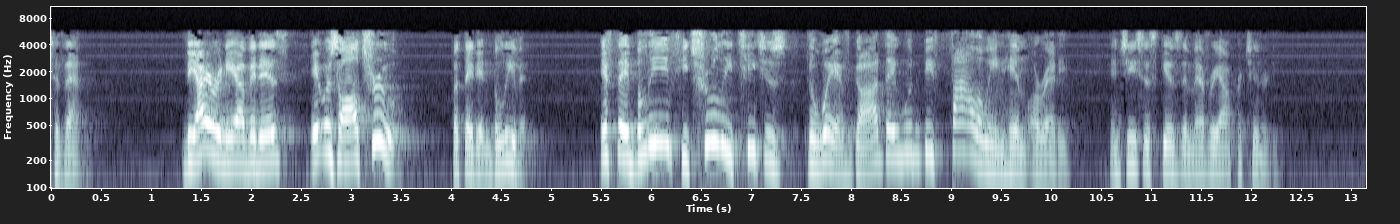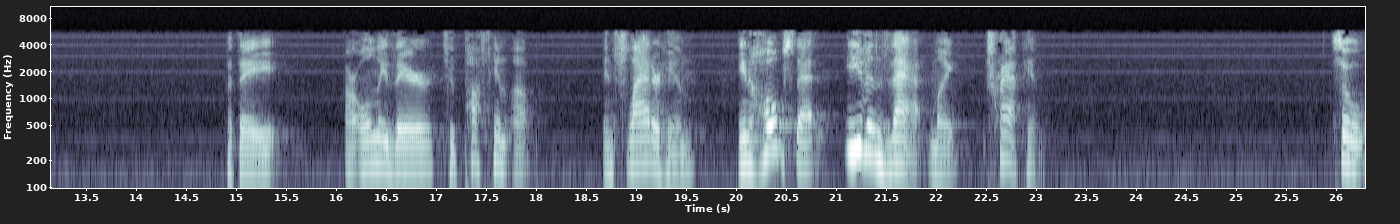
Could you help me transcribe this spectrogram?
to them. The irony of it is, it was all true, but they didn't believe it. If they believed he truly teaches the way of God, they would be following him already. And Jesus gives them every opportunity. But they are only there to puff him up and flatter him in hopes that even that might trap him. So,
